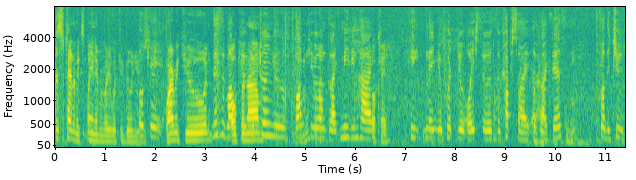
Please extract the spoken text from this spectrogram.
this kind of explain everybody what you're doing. You Okay. barbecue and This is barbecue. open You turn your barbecue on like medium high Okay. heat, and then you put your oyster the cup side up Uh-huh. like this Mhm. For the juice.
